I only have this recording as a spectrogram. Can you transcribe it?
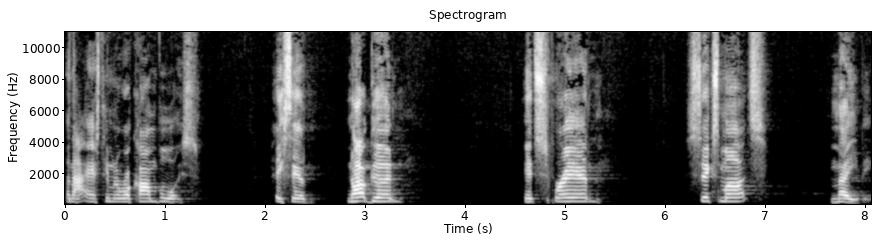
And I asked him in a real calm voice. He said, Not good. It spread six months, maybe.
